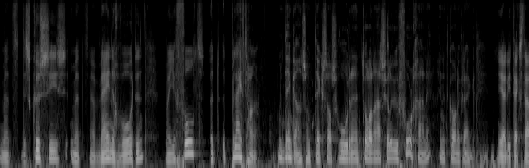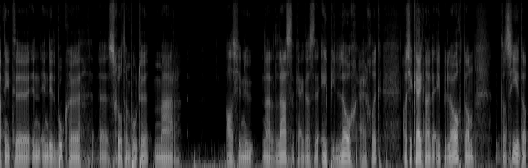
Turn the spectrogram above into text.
met discussies, met ja, weinig woorden. Maar je voelt, het, het blijft hangen moet denken aan zo'n tekst als hoeren en tollenaars zullen u voorgaan hè, in het koninkrijk. Ja, die tekst staat niet uh, in, in dit boek, uh, uh, Schuld en Boete, maar als je nu naar het laatste kijkt, dat is de epiloog eigenlijk. Als je kijkt naar de epiloog, dan, dan zie je dat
